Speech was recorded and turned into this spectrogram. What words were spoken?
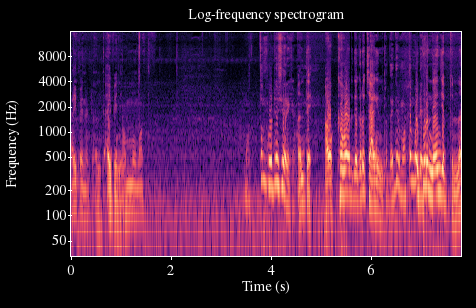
అయిపోయినట్టు. అంతే అయిపోయింది. అమ్మో మొత్తం. మొత్తం కొట్టేశారు అంతే. ఆ ఒక్క వాడి దగ్గర చాగింది. దగ్గర మొత్తం ఇప్పుడు నేను చెప్తున్నా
